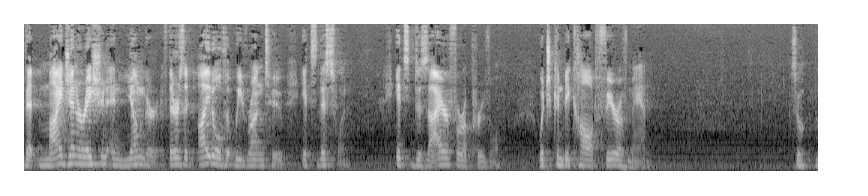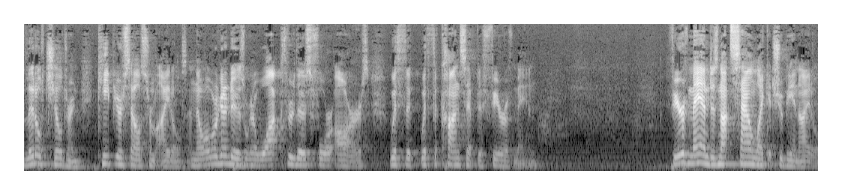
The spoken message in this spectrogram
that my generation and younger, if there's an idol that we run to, it's this one. It's desire for approval, which can be called fear of man. So, little children, keep yourselves from idols. And then what we're going to do is we're going to walk through those four R's with the, with the concept of fear of man. Fear of man does not sound like it should be an idol.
